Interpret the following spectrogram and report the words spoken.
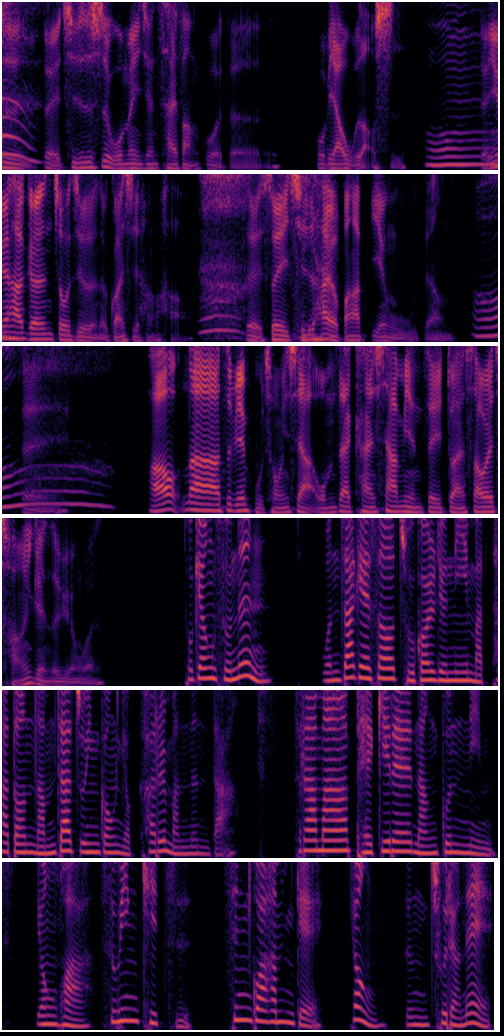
的？对，其实是我们以前采访过的国标舞老师。哦，对，因为他跟周杰伦的关系很好，对，所以其实他有帮他编舞这样子。哦，对。好，那这边补充一下，我们再看下面这一段稍微长一点的原文。 도경수는 원작에서 주걸륜이 맡아던 남자 주인공 역할을 맡는다. 드라마 백일의 낭군님, 영화 스윙키즈, 신과 함께, 형 등 출연해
